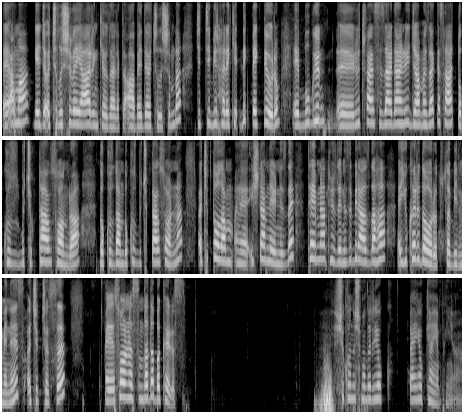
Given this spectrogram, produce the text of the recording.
e, ama gece açılışı ve yarınki özellikle ABD açılışında ciddi bir hareketlik bekliyorum. E, bugün e, lütfen sizlerden ricam özellikle saat 9.30'tan sonra 9'dan 9.30'dan sonra açıkta olan e, işlemlerinizde teminat yüzdenizi biraz daha e, yukarı doğru tutabilmeniz açıkçası. E, sonrasında da bakarız. Şu konuşmaları yok, ben yokken yapın ya.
